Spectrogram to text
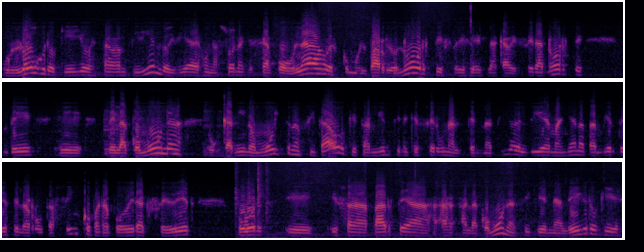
logro que ellos estaban pidiendo. Hoy día es una zona que se ha poblado, es como el barrio norte, es, la cabecera norte de, eh, de la comuna, un camino muy transitado que también tiene que ser una alternativa el día de mañana también desde la Ruta 5 para poder acceder por eh, esa parte a, la comuna. Así que me alegro que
